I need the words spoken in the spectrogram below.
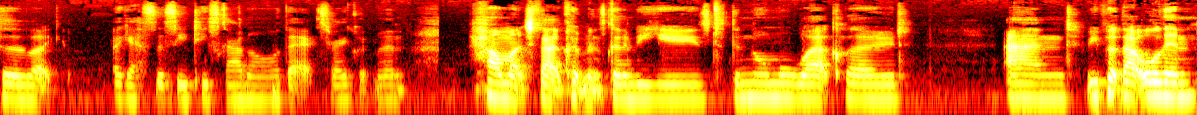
to like I guess the CT scan or the X-ray equipment, how much that equipment is going to be used, the normal workload, and we put that all in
